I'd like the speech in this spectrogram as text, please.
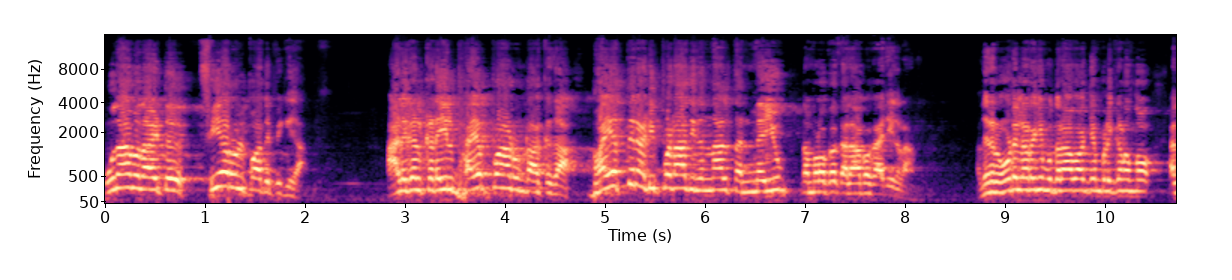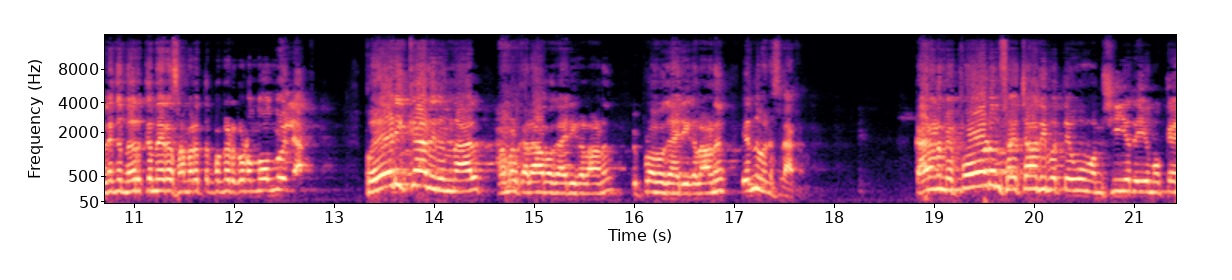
മൂന്നാമതായിട്ട് ഫിയർ ഉൽപ്പാദിപ്പിക്കുക. ആളുകൾക്കിടയിൽ ഭയപ്പാടുണ്ടാക്കുക. ഭയത്തിന് അടിപ്പെടാതിരുന്നാൽ തന്നെയും നമ്മളൊക്കെ കലാപകാരികളാണ്. അതിന് റോഡിലിറങ്ങി മുദ്രാവാക്യം വിളിക്കണമെന്നോ അല്ലെങ്കിൽ നേർക്കുനേരെ സമരത്തിൽ പങ്കെടുക്കണമെന്നോ ഒന്നുമില്ല. പേടിക്കാതിരുന്നാൽ നമ്മൾ കലാപകാരികളാണ് വിപ്ലവകാരികളാണ് എന്ന് മനസ്സിലാക്കണം. കാരണം എപ്പോഴും സ്വേച്ഛാധിപത്യവും വംശീയതയും ഒക്കെ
